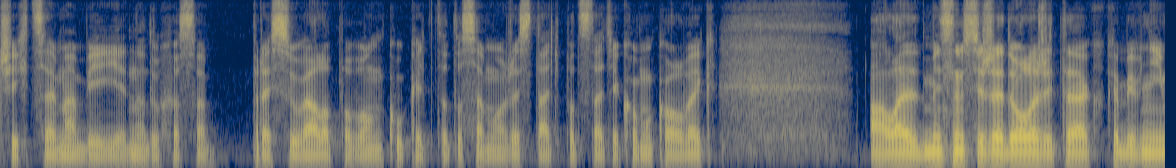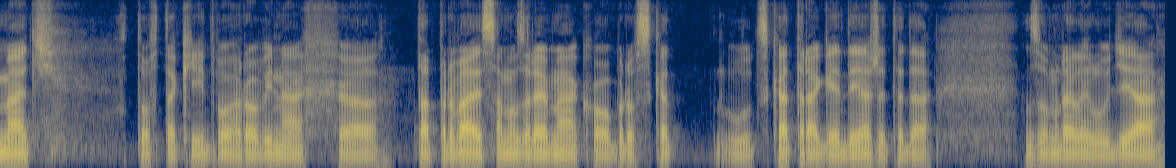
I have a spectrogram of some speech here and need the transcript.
či chcem, aby jednoducho sa presúvalo po vonku, keď toto sa môže stať v podstate komukolvek. Ale myslím si, že je dôležité ako keby vnímať to v takých dvoch rovinách. Tá prvá je samozrejme ako obrovská ľudská tragédia, že teda zomreli ľudia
